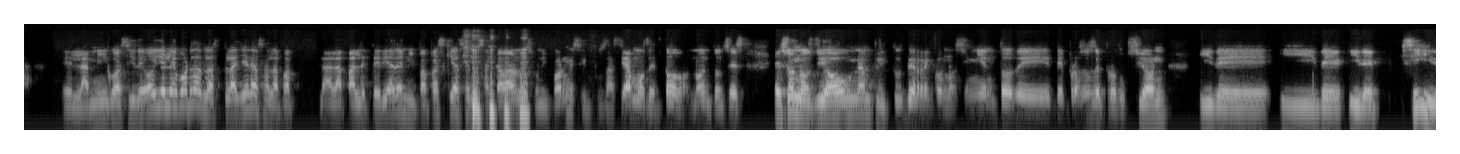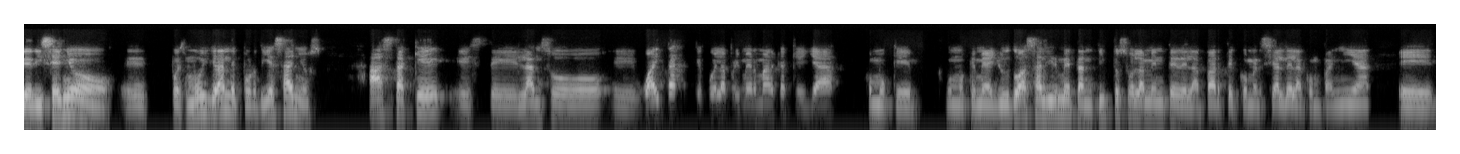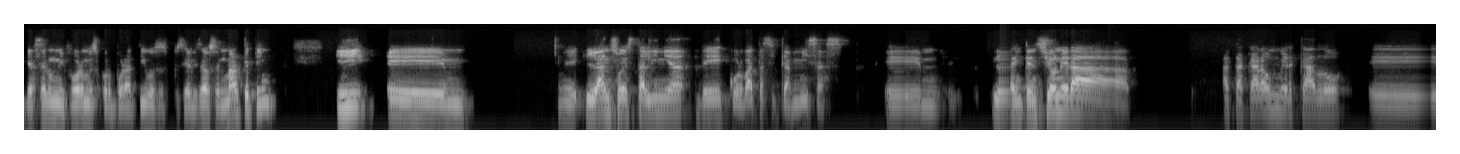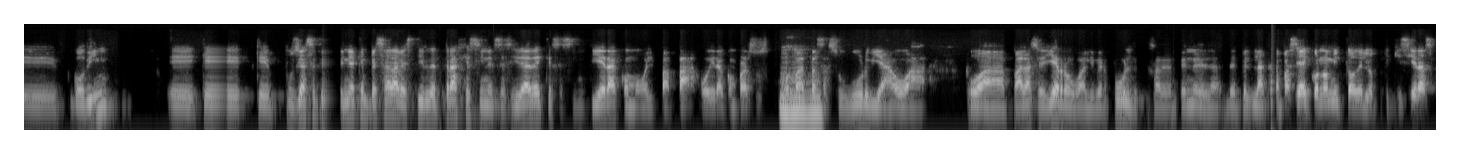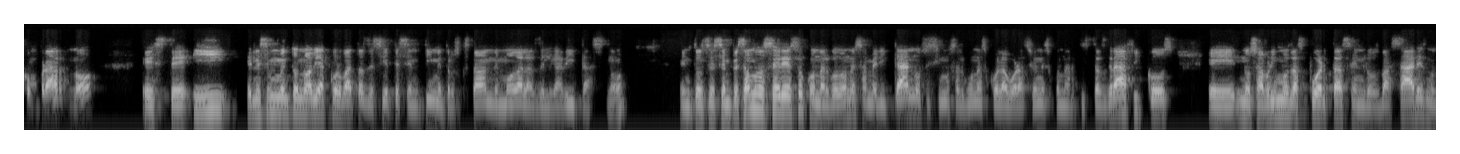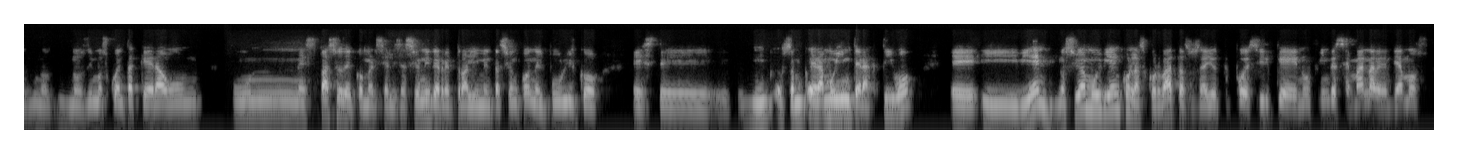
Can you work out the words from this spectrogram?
el amigo así de, oye, le bordas las playeras a la, a la paletería de mi papá, es que ya se nos acabaron los uniformes y pues hacíamos de todo, ¿no? Entonces, eso nos dio una amplitud de reconocimiento de, procesos de producción y de, y de, y de sí, de diseño, eh, pues muy grande por 10 años, hasta que este, lanzó eh, Guaita, que fue la primera marca que ya como que, como que me ayudó a salirme tantito solamente de la parte comercial de la compañía eh, de hacer uniformes corporativos especializados en marketing y eh, eh, lanzó esta línea de corbatas y camisas. la intención era atacar a un mercado godín que, que, pues ya se tenía que empezar a vestir de traje sin necesidad de que se sintiera como el papá o ir a comprar sus corbatas a Suburbia o a, o a Palacio de Hierro o a Liverpool, o sea, depende de la, de la, capacidad económica o de lo que quisieras comprar, ¿no? Este, y en ese momento no había corbatas de 7 centímetros, que estaban de moda las delgaditas, ¿no? Entonces empezamos a hacer eso con algodones americanos, hicimos algunas colaboraciones con artistas gráficos, eh, nos abrimos las puertas en los bazares, nos, dimos cuenta que era un, espacio de comercialización y de retroalimentación con el público, este, era muy interactivo eh, y bien, nos iba muy bien con las corbatas, o sea, yo te puedo decir que en un fin de semana vendíamos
